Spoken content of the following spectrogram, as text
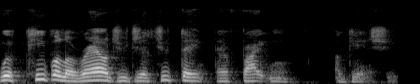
with people around you just you think they're fighting against you.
